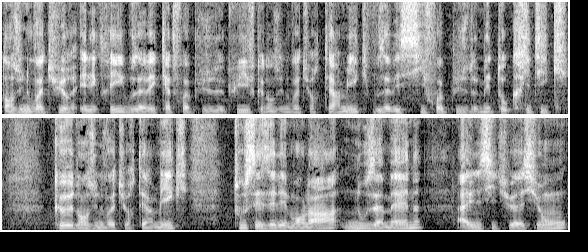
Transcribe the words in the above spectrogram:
Dans une voiture électrique, vous avez 4 fois plus de cuivre que dans une voiture thermique. Vous avez 6 fois plus de métaux critiques que dans une voiture thermique. Tous ces éléments-là nous amènent à une situation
